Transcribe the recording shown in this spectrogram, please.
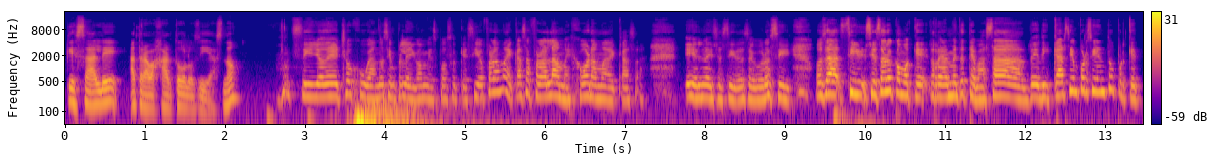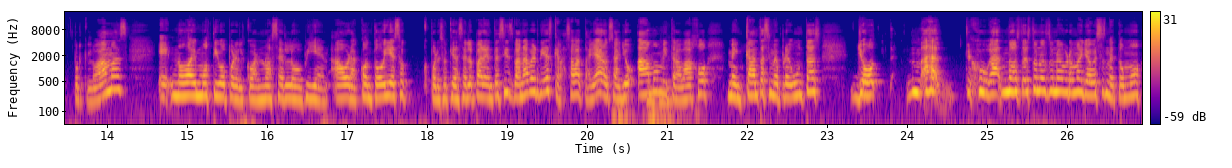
que sale a trabajar todos los días, ¿no? Sí, yo de hecho jugando siempre le digo a mi esposo que si yo fuera ama de casa, fuera la mejor ama de casa. Y él me dice, sí, de seguro sí. O sea, si, si es algo como que realmente te vas a dedicar 100% porque, porque lo amas, eh, no hay motivo por el cual no hacerlo bien. Ahora, con todo y eso, por eso quiero hacerle paréntesis, van a haber días que vas a batallar. O sea, yo amo mi trabajo, me encanta. Si me preguntas, yo ah, jugar, no, esto no es una broma, yo a veces me tomo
